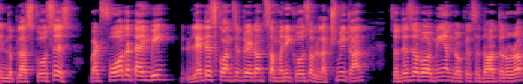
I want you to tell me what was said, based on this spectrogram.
in the plus courses But for the time being, let us concentrate on summary course of Lakshmikant. So this is about me. I'm Dr. Siddharth Arora.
